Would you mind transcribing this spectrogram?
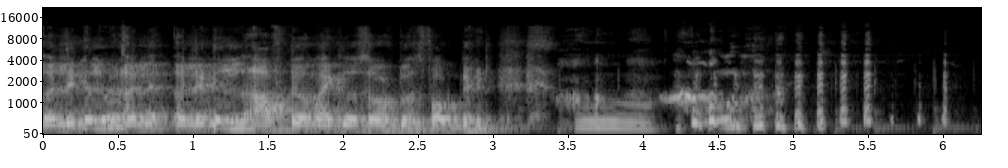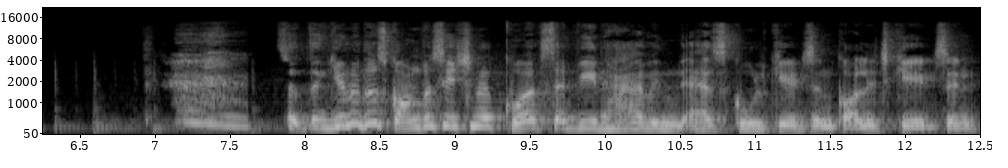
a little, a, a little after Microsoft was founded. Oh. So the, you know those conversational quirks that we'd have in as school kids and college kids and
